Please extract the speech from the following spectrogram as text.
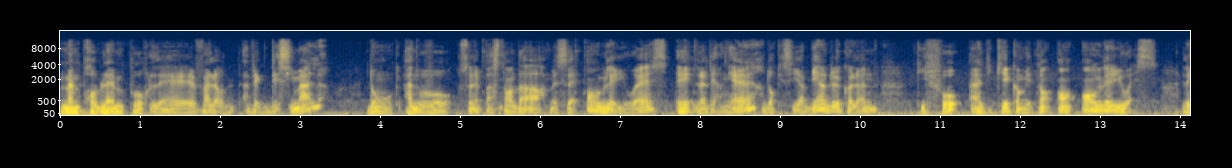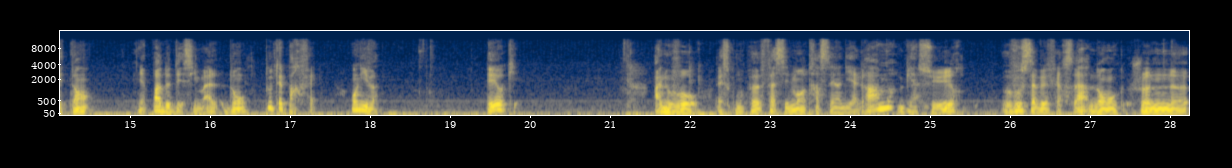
Même problème pour les valeurs avec décimales. Donc, à nouveau, ce n'est pas standard, mais c'est anglais US. Et la dernière, donc ici, il y a bien deux colonnes qu'il faut indiquer comme étant en anglais US. Les temps, il n'y a pas de décimale, donc tout est parfait. On y va. Et OK. À nouveau, est-ce qu'on peut facilement tracer un diagramme? Bien sûr, vous savez faire ça, donc je ne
